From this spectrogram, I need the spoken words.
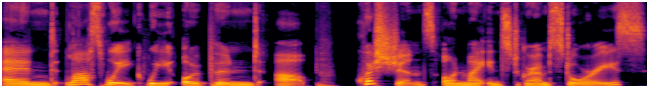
And last week, we opened up questions on my Instagram stories,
